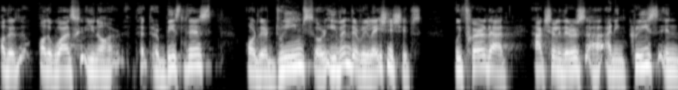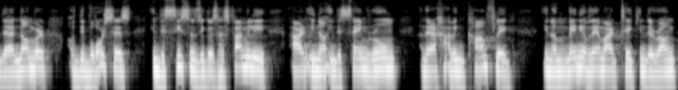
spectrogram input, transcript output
other, other ones, you know, their business or their dreams or even their relationships. We've heard that actually there's uh, an increase in the number of divorces in the seasons because as family are, you know, in the same room and they're having conflict, you know, many of them are taking the wrong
